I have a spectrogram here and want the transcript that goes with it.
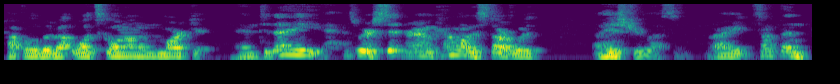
Talk a little bit about what's going on in the market. And today, as we were sitting around, we kind of want to start with a history lesson, right? Something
